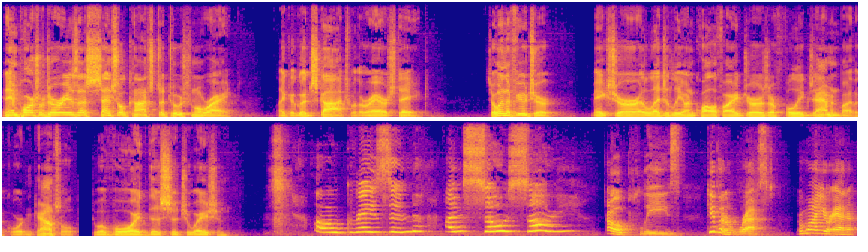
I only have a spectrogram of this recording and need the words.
An impartial jury is an essential constitutional right, like a good scotch with a rare steak. So in the future, make sure allegedly unqualified jurors are fully examined by the court and counsel to avoid this situation. Oh, Grayson, I'm so sorry. Oh, please, give it a rest. And while you're at it,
